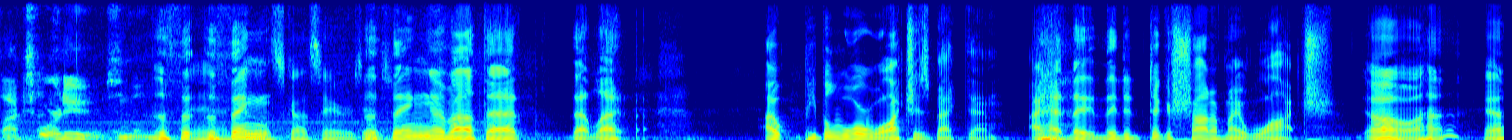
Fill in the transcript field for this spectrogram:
Fox 4 News. The th- Yeah, the thing Scott Sayers. the yes. thing about that that la- I people wore watches back then. I had they they did, took a shot of my watch. Oh, uh huh. Yeah.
